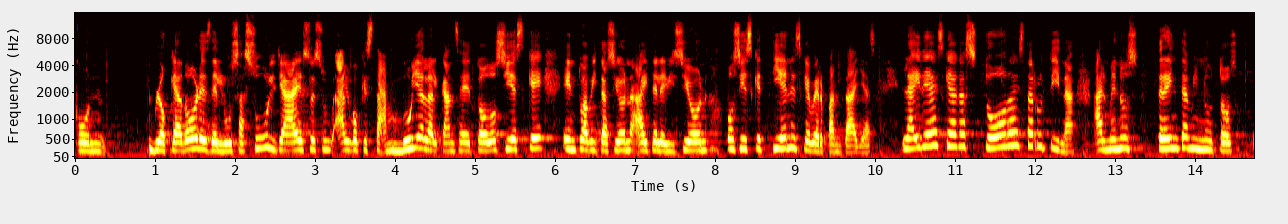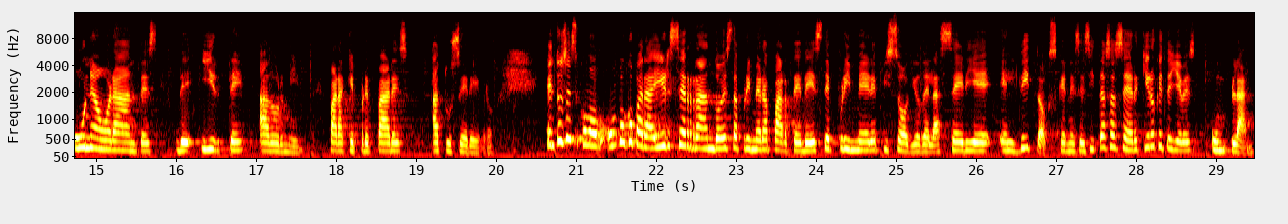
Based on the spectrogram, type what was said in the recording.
con bloqueadores de luz azul, ya eso es algo que está muy al alcance de todos, si es que en tu habitación hay televisión o si es que tienes que ver pantallas. La idea es que hagas toda esta rutina al menos 30 minutos, una hora antes de irte a dormir, para que prepares a tu cerebro. Entonces, como un poco para ir cerrando esta primera parte de este primer episodio de la serie El Detox que necesitas hacer, quiero que te lleves un plan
